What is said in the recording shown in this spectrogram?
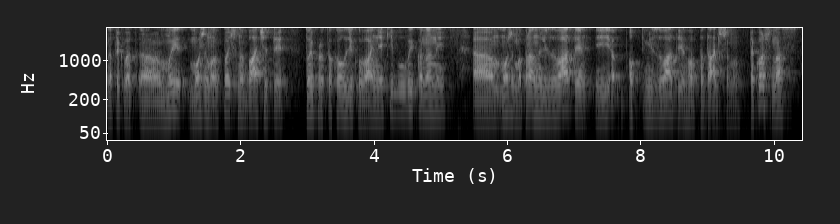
Наприклад, ми можемо точно бачити той протокол лікування, який був виконаний. Можемо проаналізувати і оптимізувати його в подальшому. Також у нас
